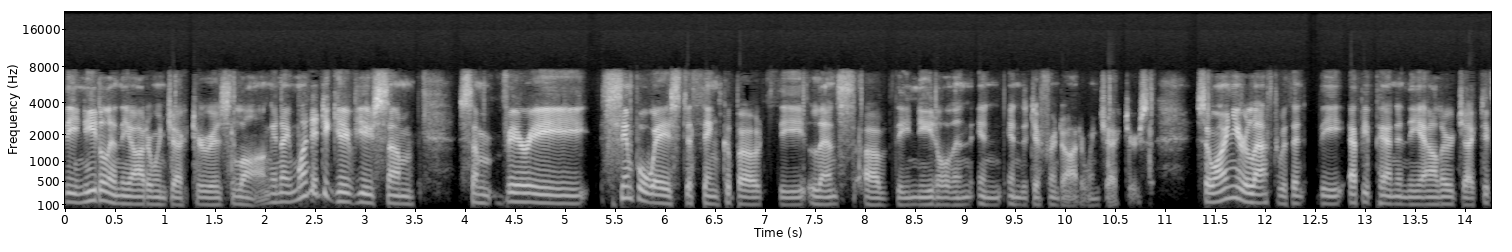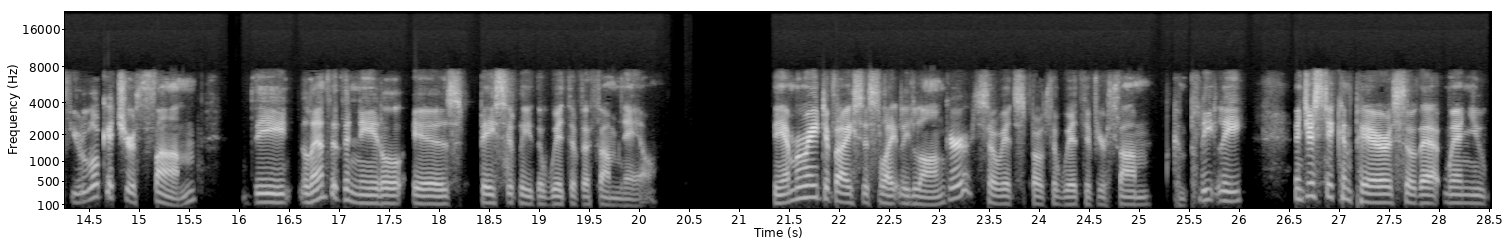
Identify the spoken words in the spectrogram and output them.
the needle in the auto-injector is long. And I wanted to give you some, some very simple ways to think about the length of the needle in, in, in the different auto-injectors. So on your left with the EpiPen and the Allerject, if you look at your thumb, the length of the needle is basically the width of a thumbnail. The Emerade device is slightly longer, so it's about the width of your thumb completely. And just to compare so that when you,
